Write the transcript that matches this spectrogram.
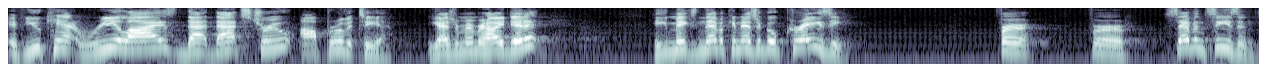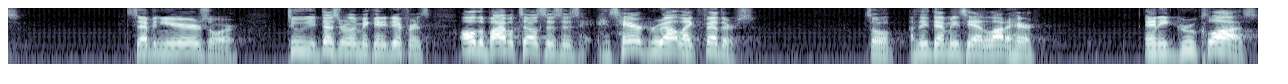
if you can't realize that that's true, I'll prove it to you. You guys remember how he did it? He makes Nebuchadnezzar go crazy for, for seven seasons seven years or two, it doesn't really make any difference. All the Bible tells us is his hair grew out like feathers. So I think that means he had a lot of hair. and he grew claws.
